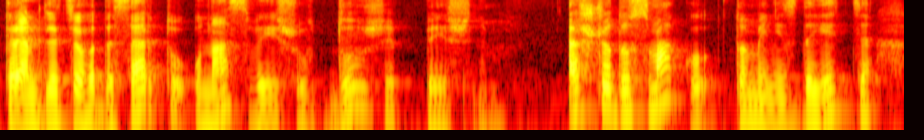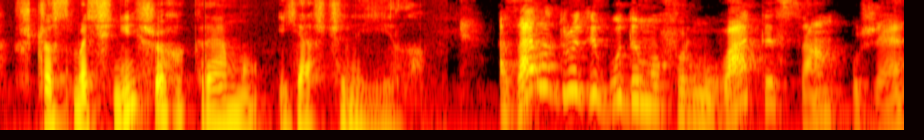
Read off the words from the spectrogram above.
Крем для цього десерту у нас вийшов дуже пишним. А щодо смаку, то мені здається, що смачнішого крему я ще не їла. А зараз, друзі, будемо формувати сам уже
